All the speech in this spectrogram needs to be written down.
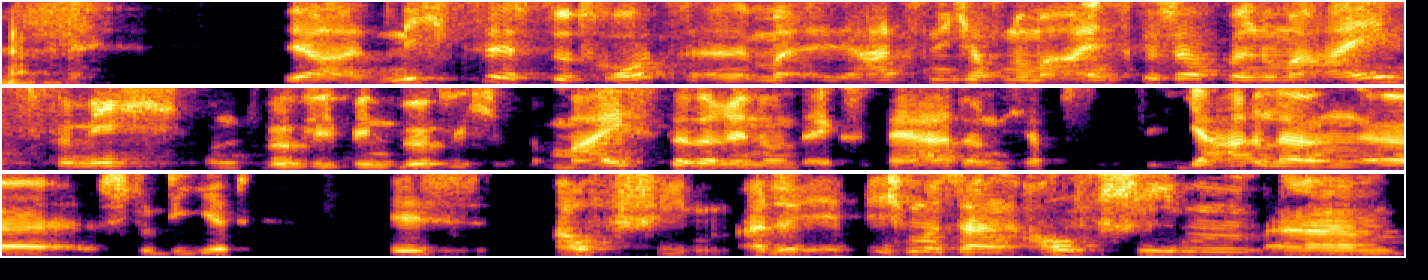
Ja. Ja, nichtsdestotrotz äh, hat es nicht auf Nummer eins geschafft, weil Nummer eins für mich und wirklich bin wirklich Meister darin und Experte und ich habe es jahrelang äh, studiert, ist Aufschieben. Also ich, ich muss sagen, Aufschieben, ähm,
